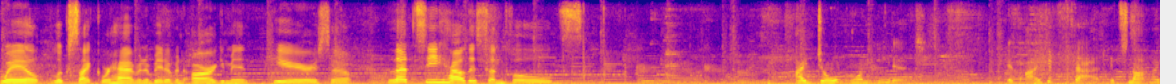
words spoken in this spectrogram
well, looks like we're having a bit of an argument here, so let's see how this unfolds. I don't want to eat it. If I get fat, it's not my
